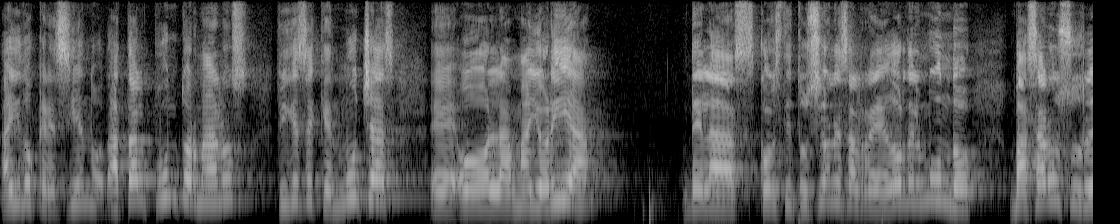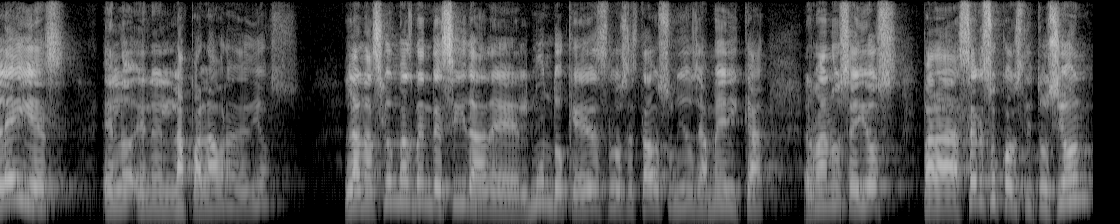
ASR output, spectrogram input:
ha ido creciendo. A tal punto, hermanos, fíjese que muchas eh, o la mayoría de las constituciones alrededor del mundo basaron sus leyes en, la palabra de Dios. La nación más bendecida del mundo, que es los Estados Unidos de América, hermanos, ellos para hacer su constitución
